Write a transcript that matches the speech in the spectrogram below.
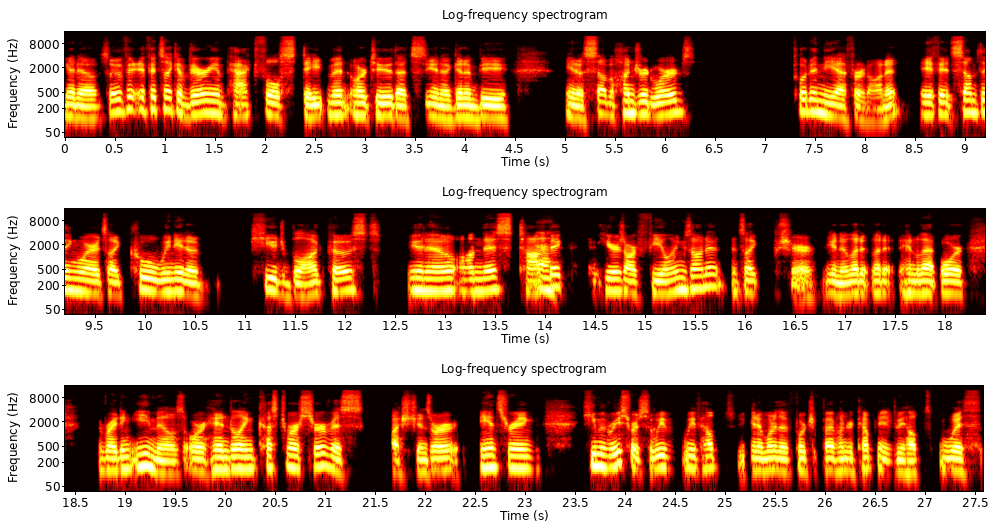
You know, so if if it's like a very impactful statement or two that's you know going to be, you know, sub hundred words, put in the effort on it. If it's something where it's like, cool, we need a huge blog post, you know, on this topic, and here's our feelings on it. It's like, sure, you know, let it let it handle that, or writing emails, or handling customer service questions, or answering human resource. So we've we've helped, you know, one of the Fortune 500 companies we helped with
